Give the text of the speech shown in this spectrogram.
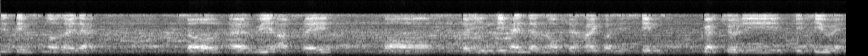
it seems not like that. So uh, we are afraid of the independence of the High Court, it seems gradually deteriorate.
